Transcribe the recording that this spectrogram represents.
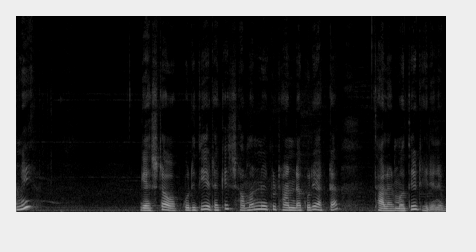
আমি গ্যাসটা অফ করে দিয়ে এটাকে সামান্য একটু ঠান্ডা করে একটা থালার মধ্যে ঢেলে নেব।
